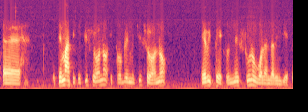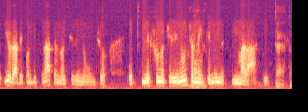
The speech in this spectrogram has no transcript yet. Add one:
eh, le tematiche ci sono, i problemi ci sono e ripeto, nessuno vuole andare indietro. Io l'aria condizionata non ci rinuncio, e nessuno ci rinuncia, Ovvio. men che meno i malati. Certo.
